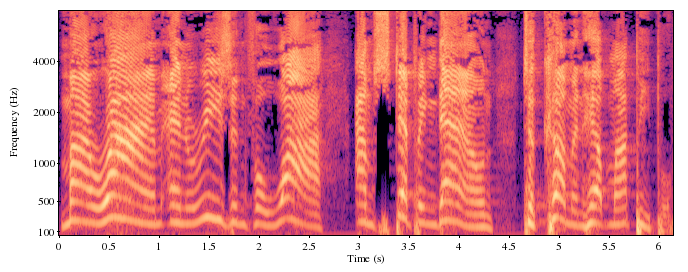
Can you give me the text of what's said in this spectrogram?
my rhyme and reason for why I'm stepping down to come and help my people.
